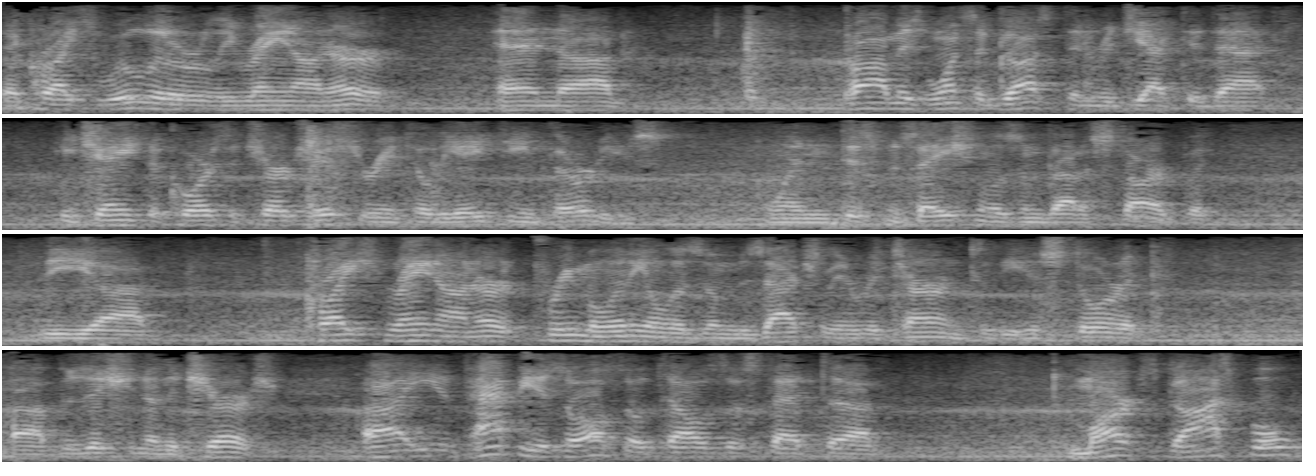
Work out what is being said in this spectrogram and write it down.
that Christ will literally reign on earth. And uh, problem is, once Augustine rejected that, he changed the course of church history until the 1830s, when dispensationalism got a start. But the uh, Christ reign on earth premillennialism is actually a return to the historic uh, position of the church. Uh, Papias also tells us that uh, Mark's gospel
